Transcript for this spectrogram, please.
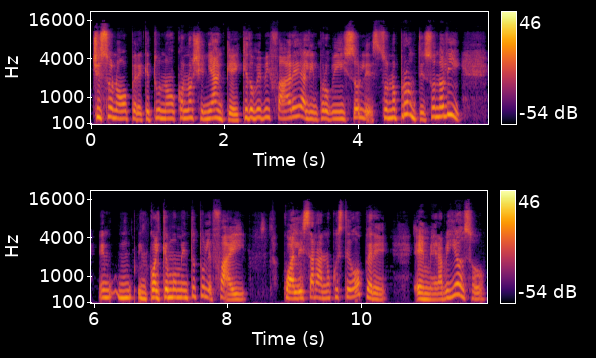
Ci sono opere che tu non conosci neanche, che dovevi fare all'improvviso, sono pronte, sono lì. In, in qualche momento tu le fai. Quali saranno queste opere? È meraviglioso.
